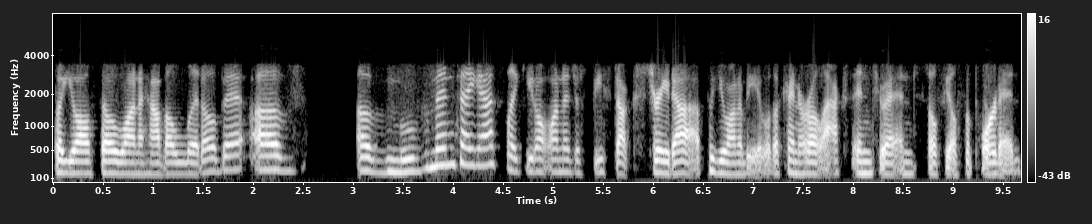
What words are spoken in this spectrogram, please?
but you also want to have a little bit of of movement, I guess. Like you don't want to just be stuck straight up. You want to be able to kind of relax into it and still feel supported.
